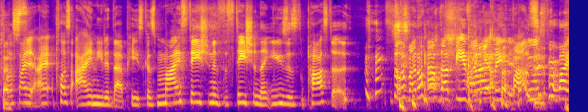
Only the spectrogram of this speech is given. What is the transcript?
Plus, I, I plus I needed that piece because my station is the station that uses the pasta. so if I don't have that piece, I can't make pasta. It was for my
